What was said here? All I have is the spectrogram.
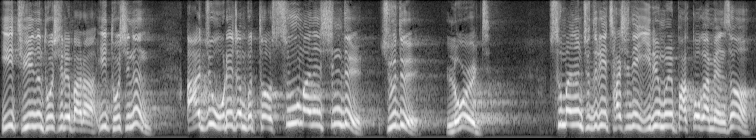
이 뒤에 있는 도시를 봐라. 이 도시는 아주 오래전부터 수많은 신들, 주들, Lord, 수많은 주들이 자신의 이름을 바꿔가면서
